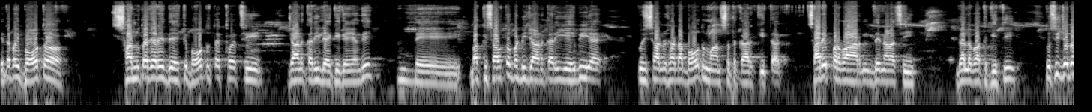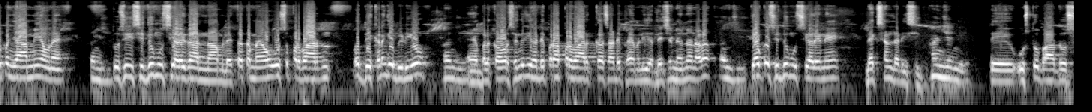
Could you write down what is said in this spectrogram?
ਇਹ ਤਾਂ ਭਾਈ ਬਹੁਤ ਸਾਨੂੰ ਤਾਂ ਜਰੇ ਦੇਖ ਕੇ ਬਹੁਤ ਇੱਥੋਂ ਅਸੀਂ ਜਾਣਕਾਰੀ ਲੈ ਕੇ ਗਏ ਆਂਗੇ ਤੇ ਬਾਕੀ ਸਭ ਤੋਂ ਵੱਡੀ ਜਾਣਕਾਰੀ ਇਹ ਵੀ ਹੈ ਤੁਸੀਂ ਸਾਨੂੰ ਸਾਡਾ ਬਹੁਤ ਮਾਣ ਸਤਿਕਾਰ ਕੀਤਾ ਸਾਰੇ ਪਰਿਵਾਰ ਦੇ ਨਾਲ ਅਸੀਂ ਗੱਲਬਾਤ ਕੀਤੀ ਤੁਸੀਂ ਜਦੋਂ ਪੰਜਾਬ ਮੇ ਆਉਣਾ ਹੈ, हाँ जी ਤੁਸੀਂ ਸਿੱਧੂ ਮੂਸੇਵਾਲੇ ਦਾ ਨਾਮ ਲੈਤਾ ਤਾਂ ਮੈਂ ਉਸ ਪਰਿਵਾਰ ਨੂੰ ਉਹ ਦੇਖਣਗੇ ਵੀਡੀਓ। ਹਾਂਜੀ। ਬਲਕੌਰ ਸਿੰਘ ਜੀ ਸਾਡੇ ਭਰਾ ਪਰਿਵਾਰਕ ਸਾਡੇ ਫੈਮਿਲੀ ਰਿਲੇਸ਼ਨ ਨੇ ਉਹਨਾਂ ਨਾਲ। ਹਾਂਜੀ। ਕਿਉਂਕਿ ਸਿੱਧੂ ਮੂਸੇ ਵਾਲੇ ਨੇ ਇਲੈਕਸ਼ਨ ਲੜੀ ਸੀ। ਹਾਂਜੀ ਹਾਂਜੀ। ਤੇ ਉਸ ਤੋਂ ਬਾਅਦ ਉਸ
